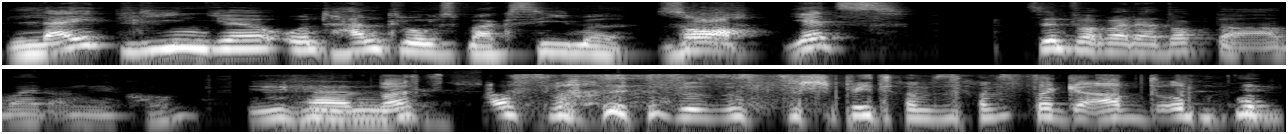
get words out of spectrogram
Leitlinie und Handlungsmaxime. So, jetzt sind wir bei der Doktorarbeit angekommen. Mhm. Ähm, was, was war das? Das ist zu spät am Samstagabend um.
